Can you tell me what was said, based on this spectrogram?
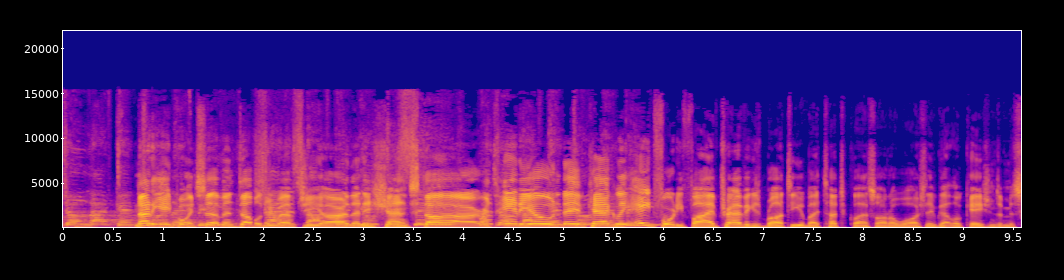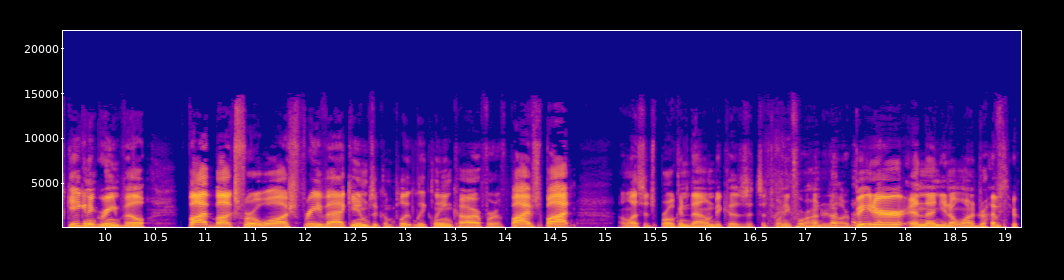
98.7 WFGR. That is Shining Star. It's Andy O and Dave Cagley. 845. Traffic is brought to you by Touch Class Auto Wash. They've got locations in Muskegon and Greenville. Five bucks for a wash, free vacuums, a completely clean car for a five spot unless it's broken down because it's a $2,400 beater, and then you don't want to drive through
